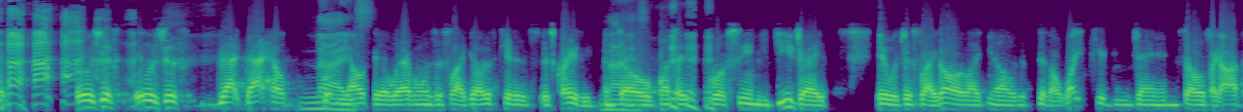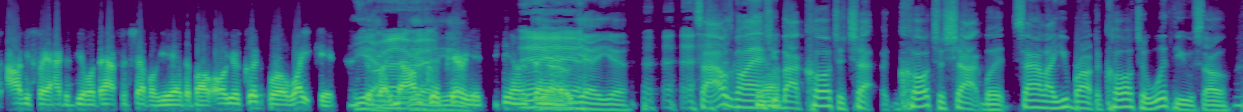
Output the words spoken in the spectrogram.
it's like it was just, it was just that that helped put me out there where everyone was just like, yo, this kid is is crazy. And Nice. so once they were seeing me DJ, it was just like, oh, like you know, there's a white kid DJing. So it's like obviously I had to deal with that for several years about, oh, you're good for a white kid. Yeah. It's like, no, I'm yeah, good. yeah. Period. You know what I'm Yeah, saying? Yeah, yeah, yeah. So I was gonna ask Yeah. you about culture shock, culture shock, but sound like you brought the culture with you. So oh,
